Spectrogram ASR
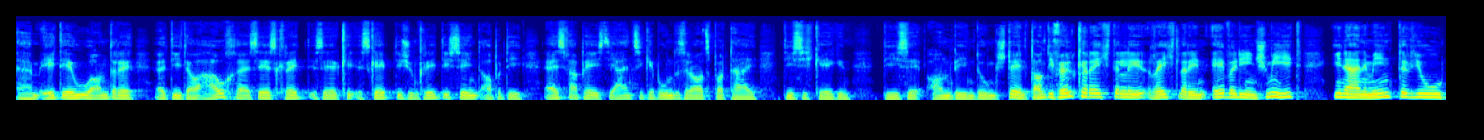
ähm, EDU, andere, äh, die da auch äh, sehr, sehr skeptisch und kritisch sind, aber die SVP ist die einzige Bundesratspartei, die sich gegen diese Anbindung stellt. Dann die Völkerrechtlerin Evelyn Schmid in einem Interview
